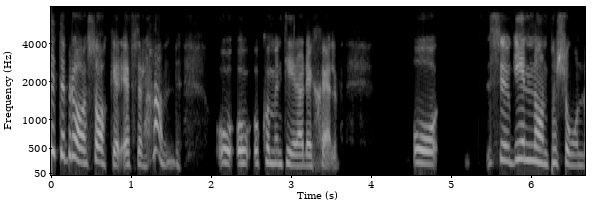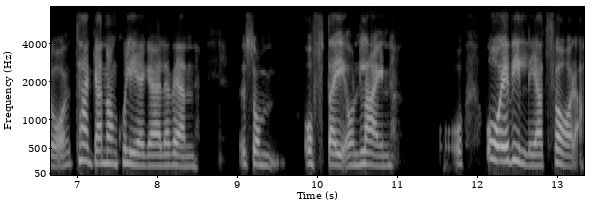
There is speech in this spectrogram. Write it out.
lite bra saker efterhand och, och, och kommentera det själv. Och sug in någon person då, tagga någon kollega eller vän som ofta är online och, och är villig att svara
